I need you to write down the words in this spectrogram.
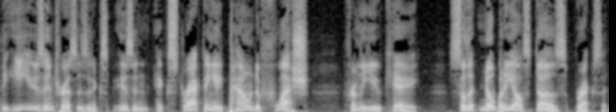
the EU's interest is in, ex- is in extracting a pound of flesh from the UK so that nobody else does Brexit.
